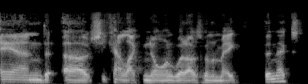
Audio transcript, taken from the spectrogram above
And uh, she kind of like knowing what I was going to make the next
